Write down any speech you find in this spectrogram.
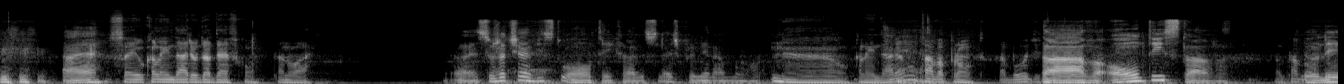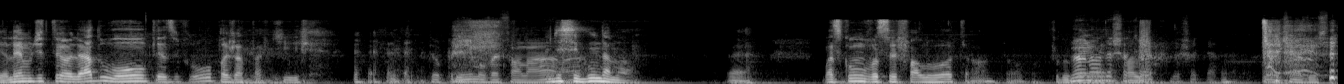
ah, é? Saiu o calendário da Defcon, tá no ar. Ah, isso eu já tinha visto ontem, cara. Isso não é de primeira mão. Não, o calendário é. não tava pronto. Acabou de. Tava, ontem estava. Então tá bom. Eu, eu, lembro de ter olhado ontem assim, falou, opa, já tá aqui. Teu primo vai falar. É de segunda mão. É. Mas como você falou, tá, então, tudo não, bem. Não, não, deixa valeu. quieto, deixa quieto. Eu tinha visto.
